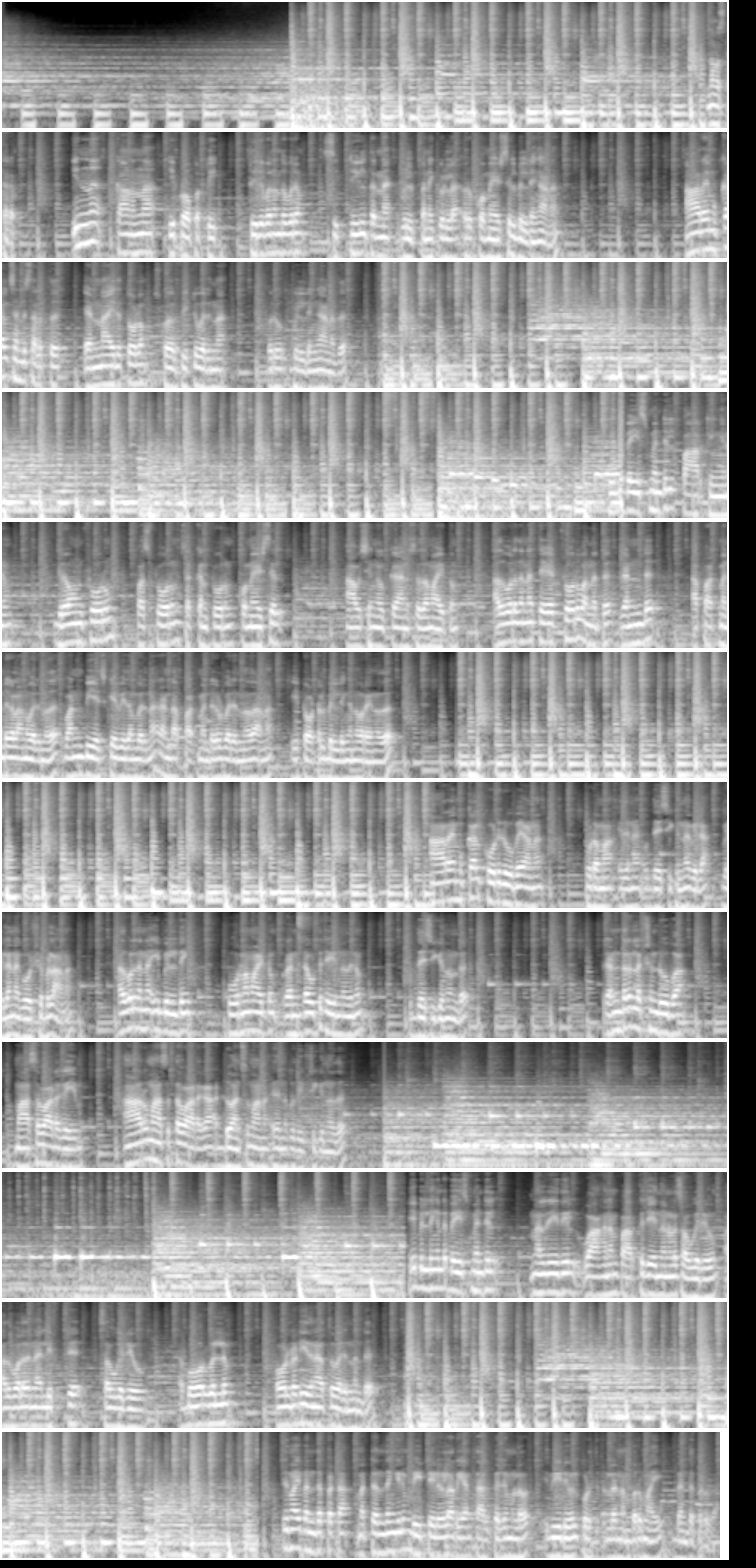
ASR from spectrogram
നമസ്കാരം. ഇന്ന് കാണുന്ന ഈ പ്രോപ്പർട്ടി തിരുവനന്തപുരം സിറ്റിയിൽ തന്നെ വിൽപ്പനയ്ക്കുള്ള ഒരു കൊമേഴ്സ്യൽ ബിൽഡിംഗ് ആണ്. ആറേ മുക്കാൽ സെന്റ് സ്ഥലത്ത് എണ്ണായിരത്തോളം സ്ക്വയർ ഫീറ്റ് വരുന്ന ഒരു ബിൽഡിംഗ് ആണിത്. ബേസ്മെന്റിൽ പാർക്കിങ്ങിനും ഗ്രൗണ്ട് ഫ്ലോറും ഫസ്റ്റ് ഫ്ലോറും സെക്കൻഡ് ഫ്ലോറും കൊമേഴ്സ്യൽ ആവശ്യങ്ങൾക്ക് അനുസൃതമായിട്ടും. അതുപോലെ തന്നെ തേർഡ് ഫ്ലോർ വന്നിട്ട് രണ്ട് അപ്പാർട്ട്മെന്റുകളാണ് വരുന്നത്. വൺ ബി എച്ച് കെ വീതം വരുന്ന രണ്ട് അപ്പാർട്ട്മെന്റുകൾ വരുന്നതാണ് ഈ ടോട്ടൽ ബിൽഡിംഗ് എന്ന് പറയുന്നത്. ആറേ മുക്കാൽ കോടി രൂപയാണ് ഉടമ ഇതിന് ഉദ്ദേശിക്കുന്ന വില വില നെഗോഷ്യബിൾ ആണ്. അതുപോലെ തന്നെ ഈ ബിൽഡിംഗ് പൂർണമായിട്ടും റെന്റ് ഔട്ട് ചെയ്യുന്നതിനും ഉദ്ദേശിക്കുന്നുണ്ട്. രണ്ടര ലക്ഷം രൂപ മാസവാടകയും ആറു മാസത്തെ വാടക അഡ്വാൻസുമാണ് ഇതിന് പ്രതീക്ഷിക്കുന്നത്. ഈ ബിൽഡിങ്ങിന്റെ ബേസ്മെന്റിൽ നല്ല രീതിയിൽ വാഹനം പാർക്ക് ചെയ്യുന്നതിനുള്ള സൗകര്യവും അതുപോലെ തന്നെ ലിഫ്റ്റ് സൗകര്യവും ബോർവെല്ലും ഓൾറെഡി ഇതിനകത്ത് വരുന്നുണ്ട്. ഇതുമായി ബന്ധപ്പെട്ട മറ്റെന്തെങ്കിലും ഡീറ്റെയിലുകൾ അറിയാൻ താല്പര്യമുള്ളവർ വീഡിയോയിൽ കൊടുത്തിട്ടുള്ള നമ്പറുമായി ബന്ധപ്പെടുക.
